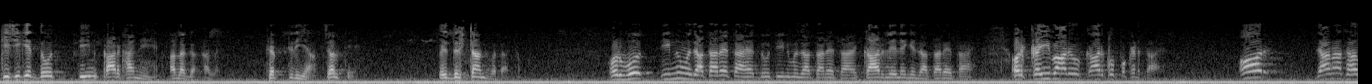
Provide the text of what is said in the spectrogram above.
किसी के दो तीन कारखाने हैं अलग अलग फैक्ट्रियाँ चलते हैं। तो दृष्टांत बताता हूँ। और वो तीनों में जाता रहता है दो तीन में जाता रहता है कार ले लेके जाता रहता है। और कई बार वो कार को पकड़ता है। और जाना था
